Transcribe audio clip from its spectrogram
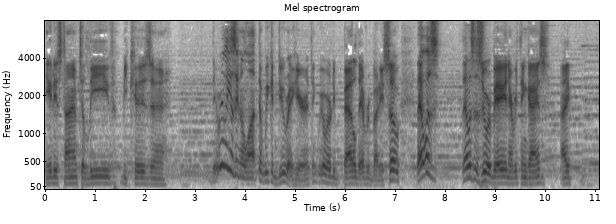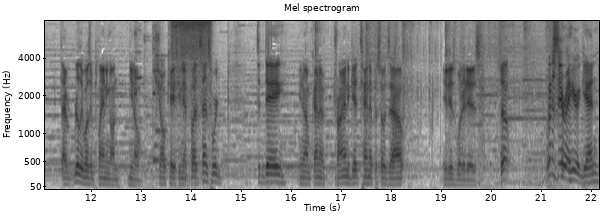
it is time to leave because uh, there really isn't a lot that we can do right here. I think we already battled everybody. So that was that was Azure Bay and everything, guys. I I really wasn't planning on you know showcasing it, but since we're today, you know, I'm kind of trying to get 10 episodes out. It is what it is. So, we're going to stay right here again.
